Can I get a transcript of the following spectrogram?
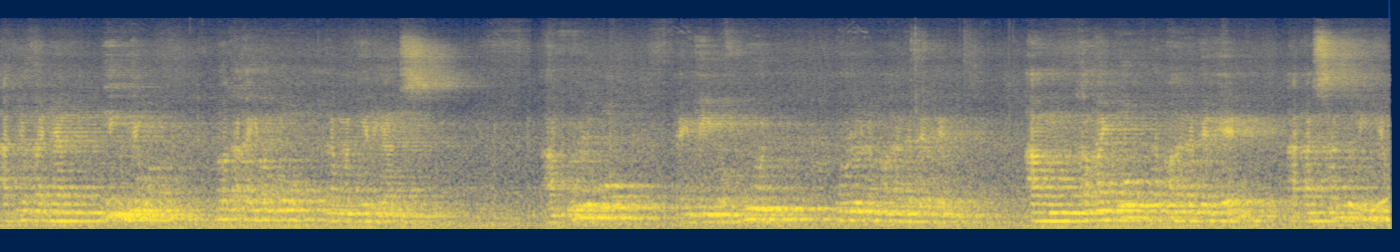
at yung kanyang lingyo, magkakaiba po ng materials. Ang ulo po ay made of wood, ulo ng mahalaga din. Ang kamay po ng mahalaga din, at ang santo lingyo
